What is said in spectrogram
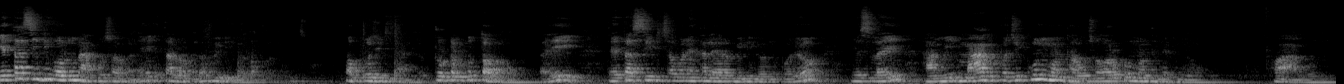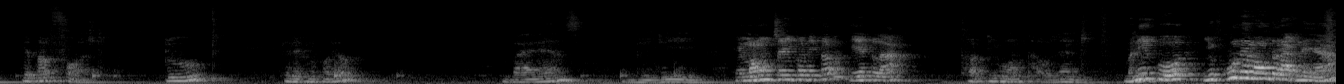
यता सिडी गर्नु भएको छ भने यता लगेर बिडी गर्नुपर्ने। अपोजिट जाने टोटलको तल हो। है? यता सिट छ भने यता ल्याएर बिडी गर्नु पर्यो। यसलाई हामी माघ पछि कुन मन्थ आउँछ अर्को मन्थ लेख्ने हो। फागुन। के त? फर्स्ट। टु। के लेख्नु पर्यो? ब्यालेन्स बिडी एमाउन्ट चाहिँ कति त? एक लाख थर्टी वान थाउजन्ड। भनेको यो कुन एमाउन्ट राख्ने यहाँ?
